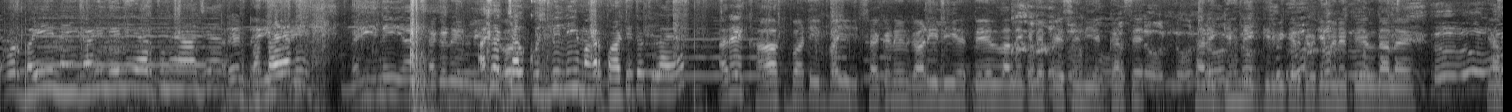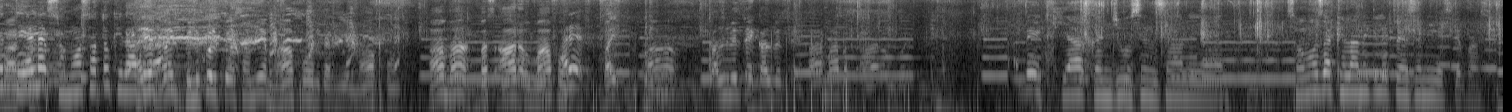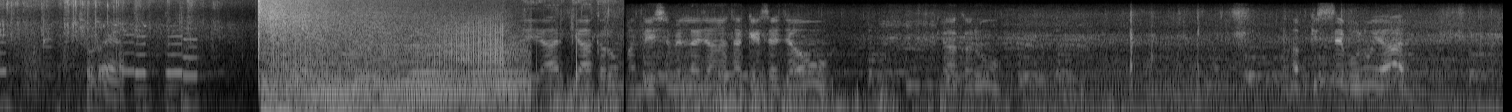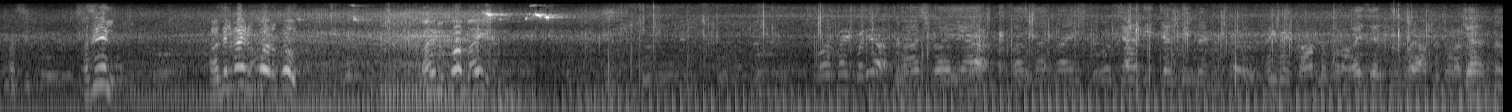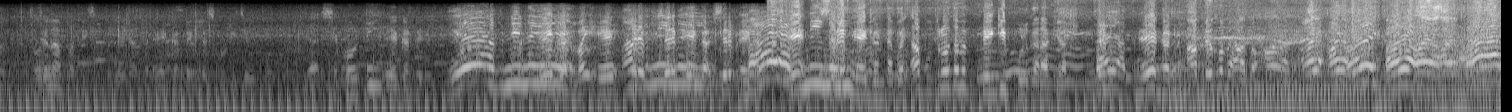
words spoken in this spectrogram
और भाई नई गाड़ी ले ली यार तूने आज यार। अरे नहीं बताया भाई, नहीं? नहीं नहीं यार सेकंड हैंड ली। अच्छा चल कुछ भी ली मगर पार्टी तो खिला यार। अरे खास पार्टी भाई सेकंड हैंड गाड़ी ली है तेल डालने के लिए पैसे नहीं है घर से सारे गहने गिरवी कर करके मैंने तेल डाला है। क्या अच्छा बात तेल है? समोसा तो खिला अरे भाई बिल्कुल पैसा नहीं है माँ फ़ोन कर रही है माँ फ़ोन। हाँ माँ बस आ रहा हूँ माँ फ़ोन। अरे। भाई हाँ हाँ कल मिलते कल मिलते हाँ। माँ बस आ रहा हूँ। अबे, क्या कंजूस इंसान है यार। समोसा खिलाने के लिए पैसे नहीं है इसके पास। छोड़ो यार। यार, क्या करूँ? मंदिर से मिलने जाना था, कैसे जाऊँ? क्या करूँ? अब किससे बोलूँ यार? फजील! फजील भाई, रुको रुको। भाई रुको, भाई। बस भाई यार बस बस भाई जल्दी जल्दी मैं नहीं भाई काम तो थोड़ा भाई जल्दी भाई आपसे थोड़ा क्या काम मुझे ना मंदिर से मिलने जाना है एक घंटे के लिए स्कूटी चाहिए सिक्योरिटी एक घंटे के लिए ये अपनी नहीं एक है भाई एक सिर्फ़। एक घंटा- सिर्फ़ एक भाई सिर्फ़ है। एक घंटा आप उतरो तो मैं टैंकी फुल करा के भाई एक घंटा आप देखो मैं आता हूँ आया आया आया आया आया आया आया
